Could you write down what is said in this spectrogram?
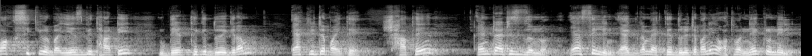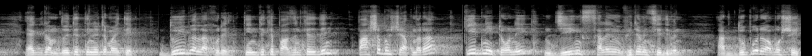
কক্সিকিউর বা ইএসবি থার্টি দেড় থেকে দুই গ্রাম এক লিটার পানিতে। সাথে অ্যান্টাইটিসের জন্য অ্যাসিলিন এক গ্রাম এক থেকে দুই লিটার পানি অথবা নেক্রোনিল এক গ্রাম দুই থেকে তিন লিটার পানিতে। দুই বেলা করে তিন থেকে পাঁচ দিন খেতে দিন। পাশাপাশি আপনারা kidney, tonic, zinc, saline vitamin C দিবেন। আর দুপুরে অবশ্যই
